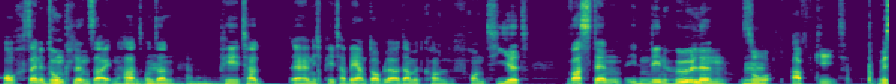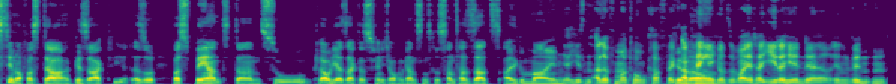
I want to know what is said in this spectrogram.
auch seine dunklen Seiten hat und dann Peter, äh, nicht Peter, Bernd Doppler damit konfrontiert, was denn in den Höhlen so abgeht. Wisst ihr noch, was da gesagt wird? Also, was Bernd dann zu Claudia sagt, das finde ich auch ein ganz interessanter Satz allgemein. Ja, hier sind alle vom Atomkraftwerk Genau. abhängig und so weiter. Jeder hier in der in Winden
